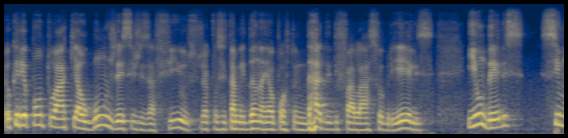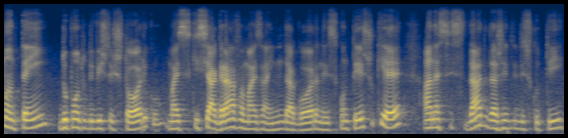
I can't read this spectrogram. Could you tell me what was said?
eu queria pontuar aqui alguns desses desafios, já que você está me dando aí a oportunidade de falar sobre eles, e um deles se mantém do ponto de vista histórico, mas que se agrava mais ainda agora nesse contexto, que é a necessidade da gente discutir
